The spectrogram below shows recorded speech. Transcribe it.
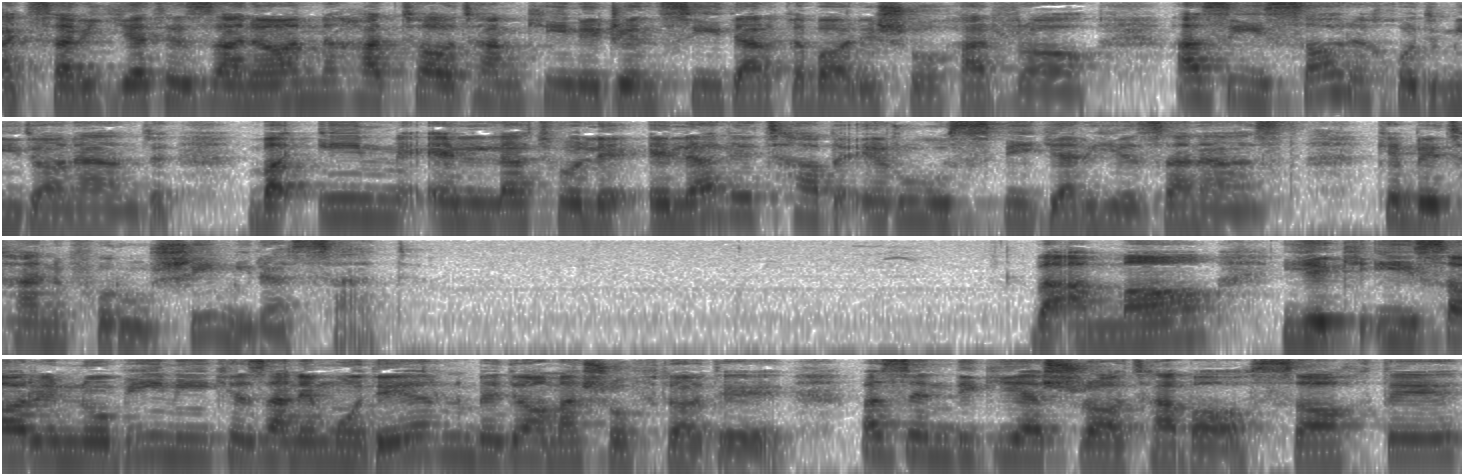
اکثریت زنان حتی تمکین جنسی در قبال شوهر را از ایثار خود می‌دانند و این علت العلل طبع روسبیگری زن است که به تن فروشی می‌رسد. و اما یک ایثار نوینی که زن مدرن به دامش افتاده و زندگیش را تباه ساخته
